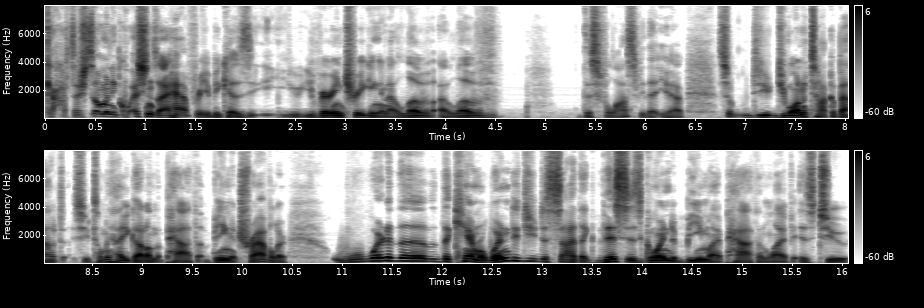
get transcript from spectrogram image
gosh, there's so many questions I have for you because you, you're very intriguing, and I love. I love this philosophy that you have. So, do you, do you want to talk about? So, you told me how you got on the path of being a traveler. Where did the the camera? When did you decide like this is going to be my path in life? Is to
